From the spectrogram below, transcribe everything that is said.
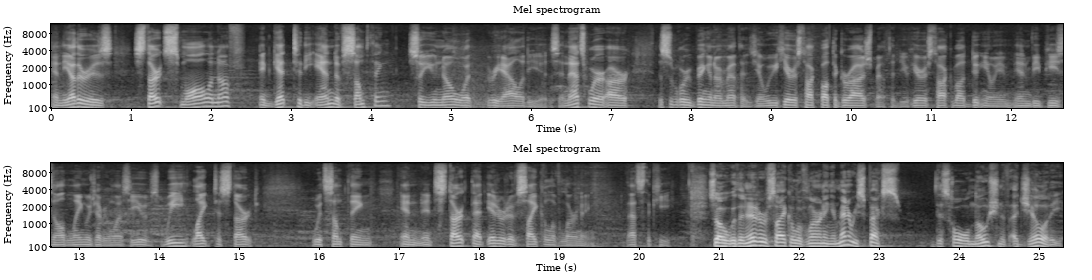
And the other is start small enough and get to the end of something so you know what reality is. And that's where our, this is where we bring in our methods. You know, we hear us talk about the garage method. You hear us talk about, you know, MVPs and all the language everyone wants to use. We like to start with something and, and start that iterative cycle of learning. That's the key. So with an iterative cycle of learning, in many respects, this whole notion of agility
